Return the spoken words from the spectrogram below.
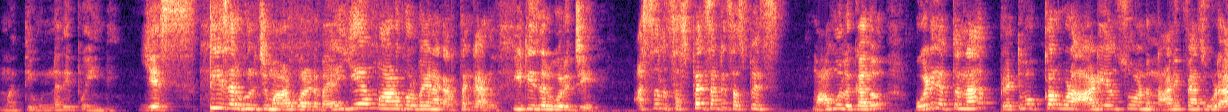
మతి ఉన్నది పోయింది. ఎస్ టీజర్ గురించి మాడుకోవాలంటే భయ. ఏం మాడుకోవాలి భయ నాకు అర్థం కాదు. ఈ టీజర్ గురించి. అసలు సస్పెన్స్ అంటే సస్పెన్స్. మామూలు కాదు. ఒకటి చెప్తున్నా ప్రతి ఒక్కరు కూడా ఆడియన్స్ అండ్ నాని ఫ్యాన్స్ కూడా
